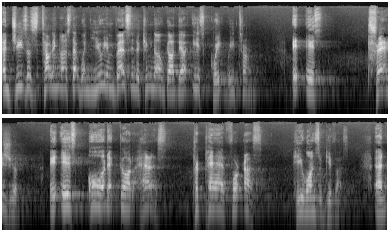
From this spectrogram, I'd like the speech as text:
And Jesus is telling us that when you invest in the kingdom of God, there is great return. It is treasure. It is all that God has prepared for us. He wants to give us. And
